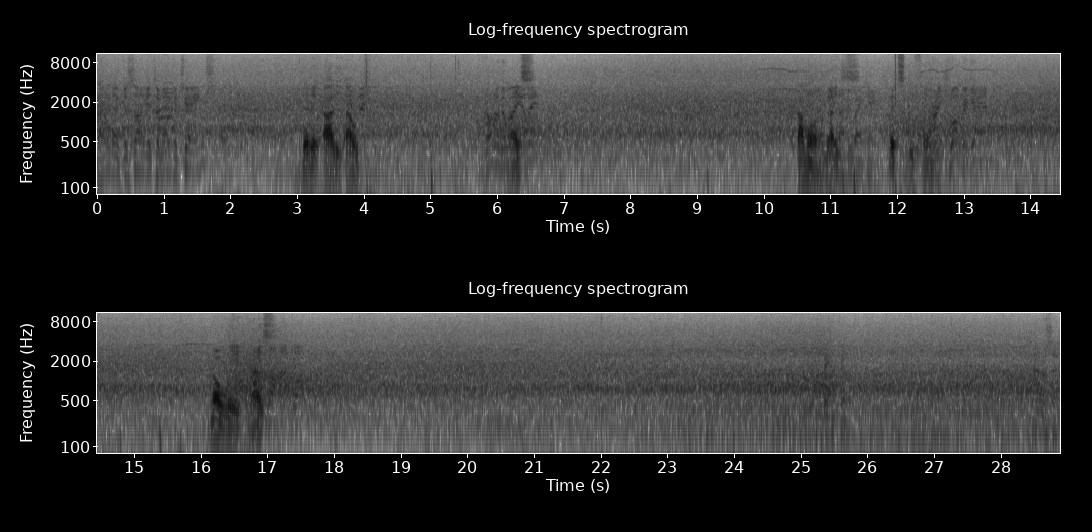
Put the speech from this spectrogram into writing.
Well, they've decided to make a change. Dele Alli out. Got in the way Nice. of it. Come on, guys, let's defend. Great block again. No way, nice. On that one. Bento. Harrison.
